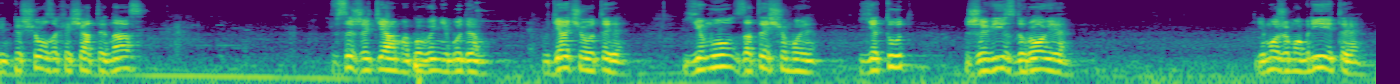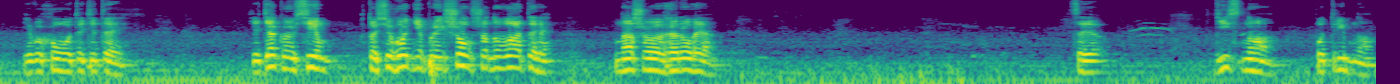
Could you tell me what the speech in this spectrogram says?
Він пішов захищати нас. І все життя ми повинні будемо вдячувати йому за те, що ми є тут, живі, здорові, і можемо мріяти і виховувати дітей. Я дякую всім, хто сьогодні прийшов шанувати нашого героя. Це дійсно потрібно,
